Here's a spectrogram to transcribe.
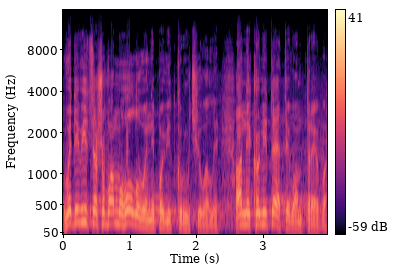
Ви дивіться, щоб вам голови не повідкручували, а не комітети вам треба.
